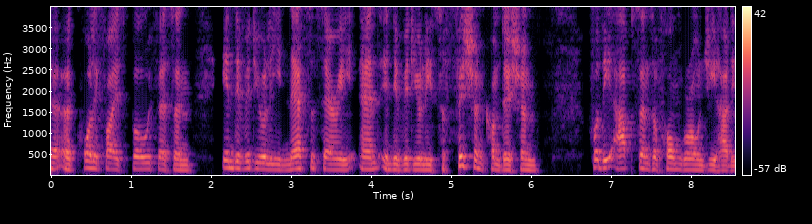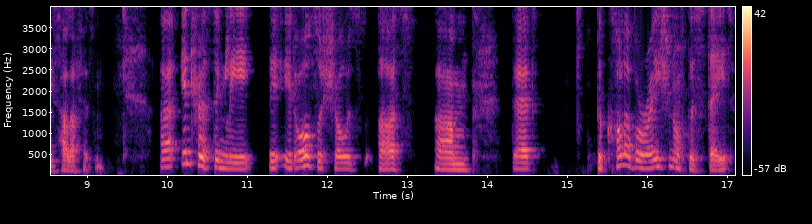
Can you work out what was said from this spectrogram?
uh, uh qualifies both as an individually necessary and individually sufficient condition for the absence of homegrown jihadi salafism. Uh, interestingly, it, also shows us um, that the collaboration of the state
